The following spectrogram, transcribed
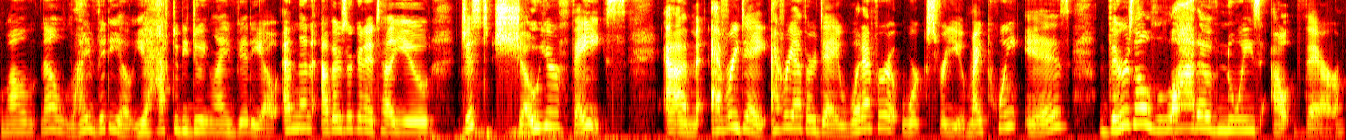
well, no, live video. You have to be doing live video. And then others are going to tell you just show your face um, every day, every other day, whatever it works for you. My point is, there's a lot of noise out there.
